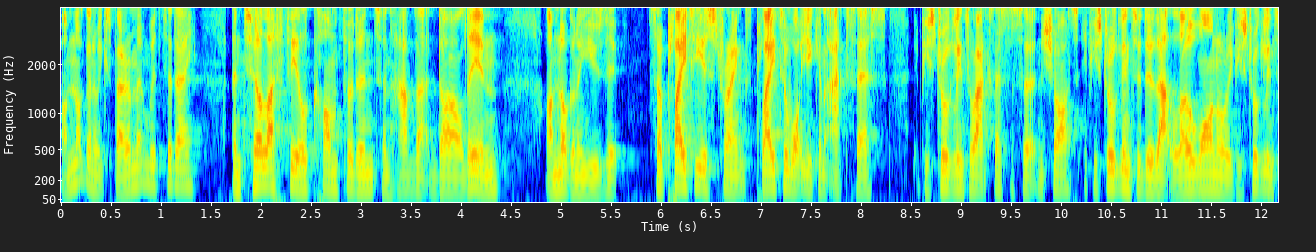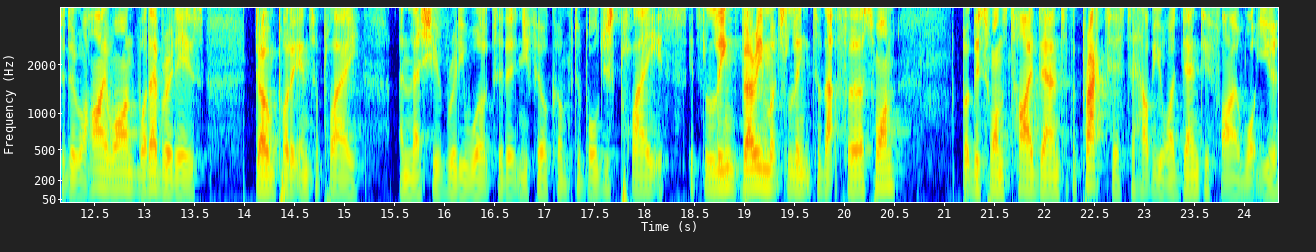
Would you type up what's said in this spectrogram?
I'm not going to experiment with today. Until I feel confident and have that dialed in, I'm not going to use it. So play to your strengths, play to what you can access. If you're struggling to access a certain shot, if you're struggling to do that low one, or if you're struggling to do a high one, whatever it is, don't put it into play unless you've really worked at it and you feel comfortable. Just play. It's it's linked very much linked to that first one but this one's tied down to the practice to help you identify what you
